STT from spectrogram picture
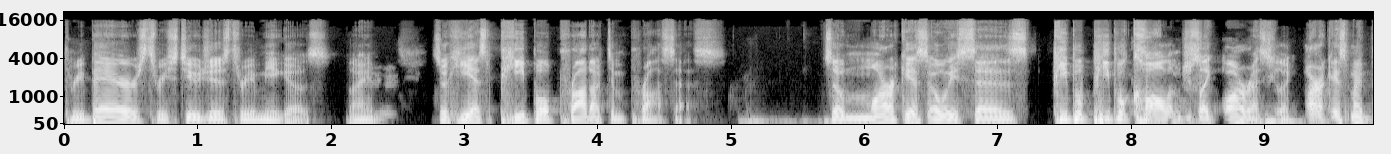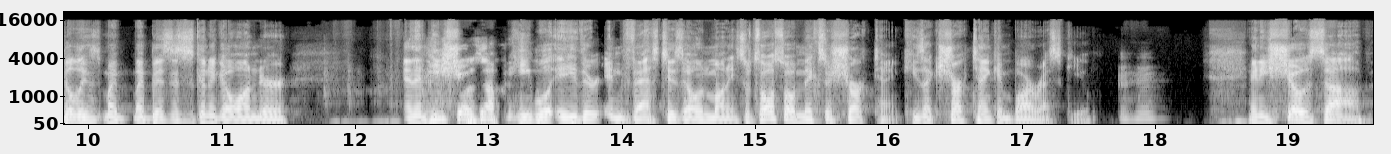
three bears, three stooges, three amigos, right? Mhm. So he has people, product, and process. So Marcus always says people people call him just like bar rescue, like Marcus, my building's my, my business is gonna go under. And then he shows up and he will either invest his own money. So it's also a mix of Shark Tank. He's like Shark Tank and bar rescue Mhm. and he shows up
